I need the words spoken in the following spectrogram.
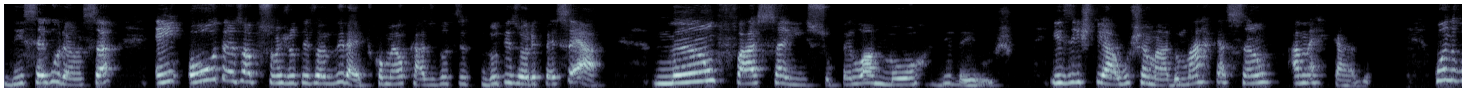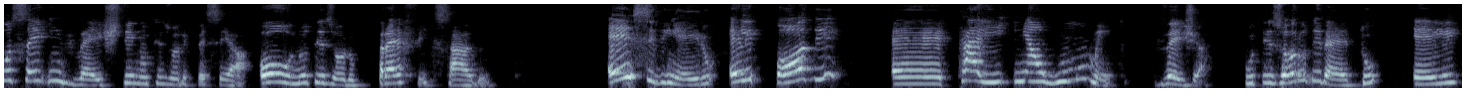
de segurança em outras opções do Tesouro Direto, como é o caso do Tesouro IPCA. Não faça isso, pelo amor de Deus. Existe algo chamado marcação a mercado. Quando você investe no Tesouro IPCA ou no Tesouro pré-fixado, esse dinheiro ele pode é, cair em algum momento. Veja, o Tesouro Direto ele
